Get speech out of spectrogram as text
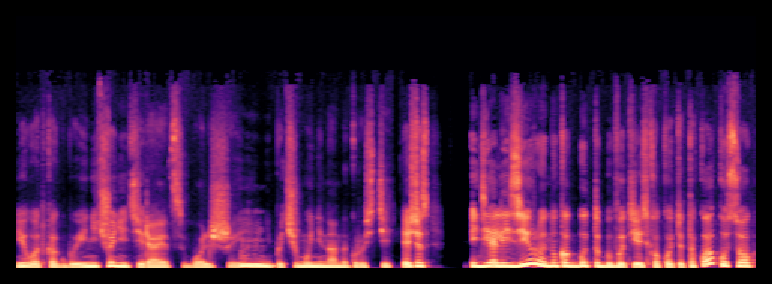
И вот как бы и ничего не теряется больше, mm-hmm. и ни почему не надо грустить. Я сейчас идеализирую, но как будто бы вот есть какой-то такой кусок,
